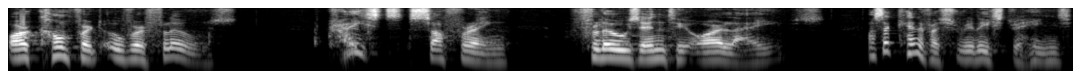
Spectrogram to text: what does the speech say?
our comfort overflows. Christ's suffering flows into our lives. That's a kind of a really strange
